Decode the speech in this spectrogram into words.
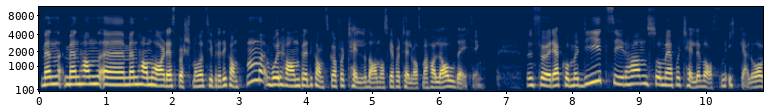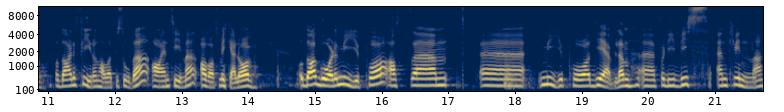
Men, men, han, eh, men, han, har det spørsmålet til predikanten, hvor han predikant skal fortelle da, nå skal jeg fortelle hva som er halal-dating. Men før jeg kommer dit, sier han, så må jeg fortelle hva som ikke er lov. Og Da er det fire og en halv episode av en time av hva som ikke er lov. Og da går det mye på at eh, eh, Mye på djevelen. Eh, fordi hvis en kvinne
